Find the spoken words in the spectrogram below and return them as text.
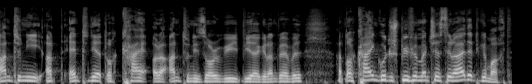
Anthony hat, Anthony hat noch kein, oder Anthony, sorry, wie, wie er genannt werden will, hat noch kein gutes Spiel für Manchester United gemacht.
